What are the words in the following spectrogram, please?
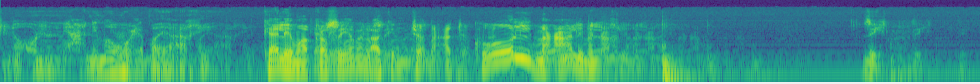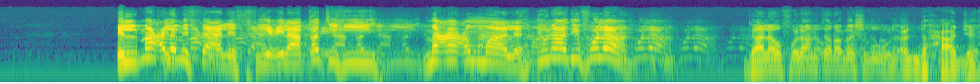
شلون؟ يعني موعظة يا أخي. كلمة قصيرة لكن جمعت كل معالم الأخلاق. زين. المعلم الثالث في علاقته مع عماله ينادي فلان. قالوا فلان ترى مشغول عنده حاجة.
